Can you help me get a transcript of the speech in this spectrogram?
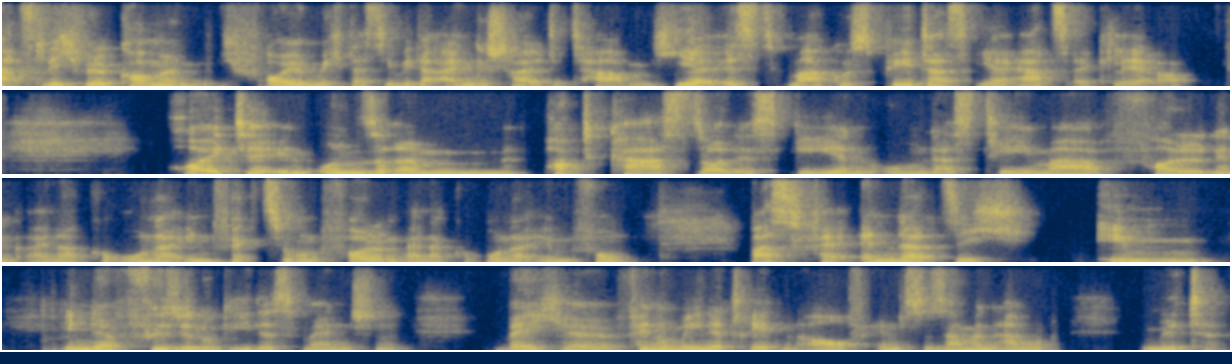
Herzlich willkommen. Ich freue mich, dass Sie wieder eingeschaltet haben. Hier ist Markus Peters, Ihr Herzerklärer. Heute in unserem Podcast soll es gehen um das Thema Folgen einer Corona-Infektion, Folgen einer Corona-Impfung. Was verändert sich im, in der Physiologie des Menschen? Welche Phänomene treten auf im Zusammenhang mit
